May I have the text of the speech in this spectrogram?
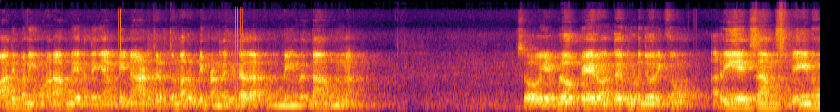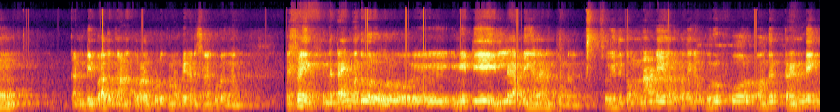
பாதிப்பை நீங்கள் உணராமல் இருந்தீங்க அப்படின்னா அடுத்தடுத்து மறுபடியும் நடந்துக்கிட்டே தான் இருக்கும் அப்படிங்கிறது தான் உண்மை. ஸோ எவ்வளோ பேர் வந்து முடிஞ்ச வரைக்கும் ரீ எக்ஸாம்ஸ் வேணும். கண்டிப்பாக அதுக்கான குரல் கொடுக்கணும் அப்படின்னு நினச்சினா கொடுங்க. ஆக்சுவலாக இந்த டைம் வந்து ஒரு ஒரு ஒரு யூனிட்டியே இல்லை அப்படிங்கிறத எனக்கு தோணுது. ஸோ இதுக்கு முன்னாடி வந்து பார்த்தீங்கன்னா குரூப் ஃபோருக்கு வந்து ட்ரெண்டிங்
